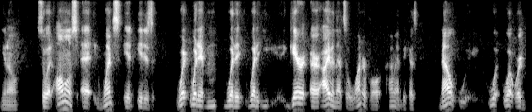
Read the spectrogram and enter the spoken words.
You know, so it almost uh, once it it is what what it what it what it Garrett or Ivan. That's a wonderful comment because now w- what we're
